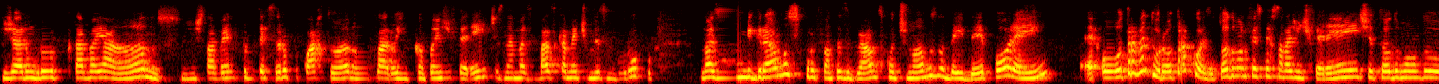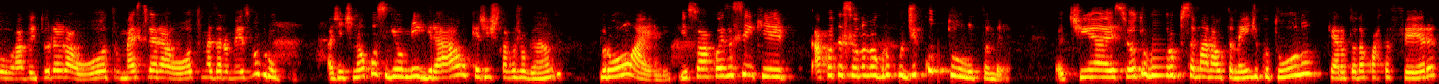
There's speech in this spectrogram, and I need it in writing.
que já era um grupo que estava aí há anos, a gente estava indo para o terceiro ou para o quarto ano, claro, em campanhas diferentes, né, mas basicamente o mesmo grupo, nós migramos para o Fantasy Grounds, continuamos no D&D, porém, é outra aventura, outra coisa. Todo mundo fez personagem diferente, todo mundo, a aventura era outro, o mestre era outro, mas era o mesmo grupo. A gente não conseguiu migrar o que a gente estava jogando para o online. Isso é uma coisa assim que aconteceu no meu grupo de Cthulhu também. Eu tinha esse outro grupo semanal também de Cutulo, que era toda quarta-feira,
